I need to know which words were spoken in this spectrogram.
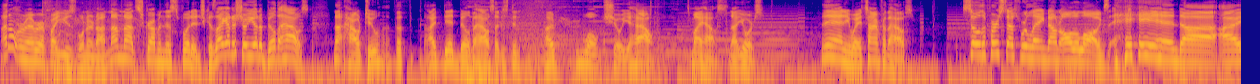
I don't remember if I used one or not, and I'm not scrubbing this footage, because I gotta show you how to build a house. Not how to. The, I did build a house. I just didn't. I won't show you how. It's my house, not yours. Anyway, it's time for the house. So the first steps were laying down all the logs, and uh, I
